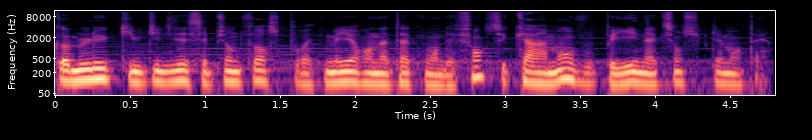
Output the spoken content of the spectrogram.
comme Luc qui utilisait ses pions de force pour être meilleur en attaque ou en défense, c'est carrément vous payer une action supplémentaire.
